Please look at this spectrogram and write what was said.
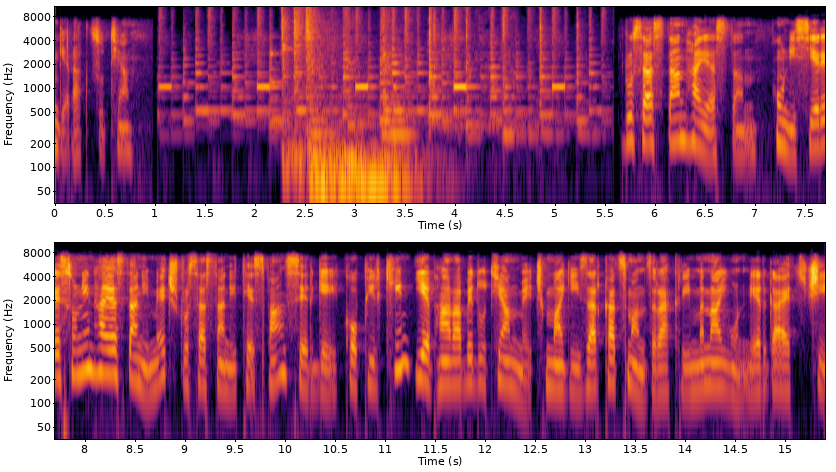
ընկերակցության Ռուսաստան Հայաստան Հունիս 30-ին Հայաստանի մեջ Ռուսաստանի տեսփան Սերգեյ Կոպիրքին եւ Հանրապետության մեջ Մագի զարգացման ծրագրի մնայուն ներկայացչի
